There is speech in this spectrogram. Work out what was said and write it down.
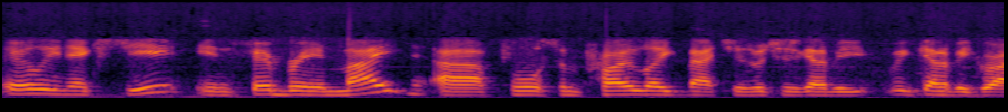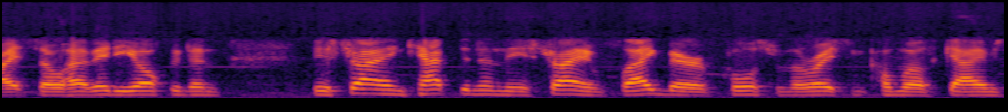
early next year in February and May uh, for some Pro League matches, which is going to be going to be great. So we'll have Eddie Ockenden, the Australian captain and the Australian flag bearer, of course, from the recent Commonwealth Games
